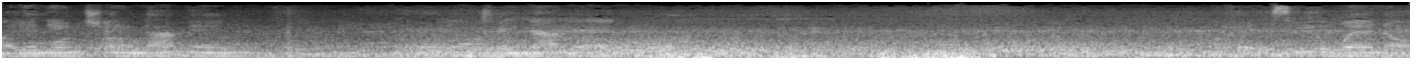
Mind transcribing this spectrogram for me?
O, ayan yung train namin. Ayan yung train namin. Okay, see you when, oh.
